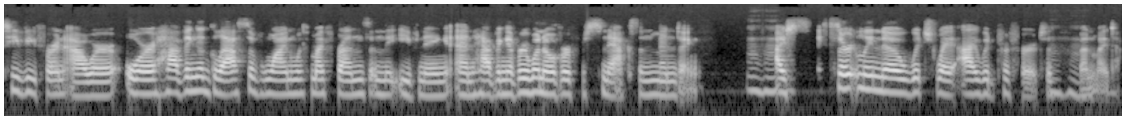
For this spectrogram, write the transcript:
TV for an hour or having a glass of wine with my friends in the evening and having everyone over for snacks and mending. Mm-hmm. I, I, certainly know which way I would prefer to mm-hmm. spend my time.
